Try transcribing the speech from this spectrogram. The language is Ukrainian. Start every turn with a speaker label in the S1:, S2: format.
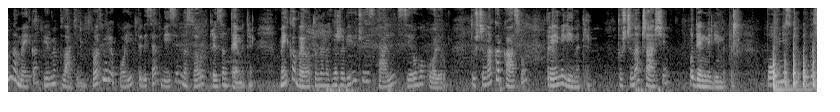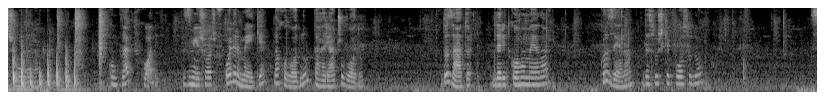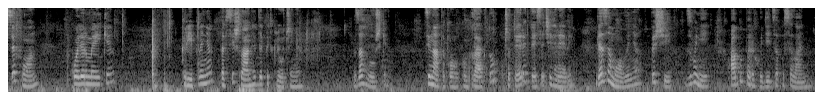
S1: Економна мийка фірми Platinum, розмір якої 58 на 43 см. Мийка виготовлена з нержавіючої сталі сірого кольору. Товщина каркасу 3 мм. Товщина чаші 1 мм. Повністю обезшумлена. Комплект входить змішувач в колір мийки на холодну та гарячу воду, дозатор для рідкого мила, корзина для сушки посуду, сифон колір мийки, кріплення та всі шланги для підключення, заглушки. Ціна такого комплекту 4 тисячі гривень. Для замовлення пишіть, дзвоніть або переходіть за посиланням.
